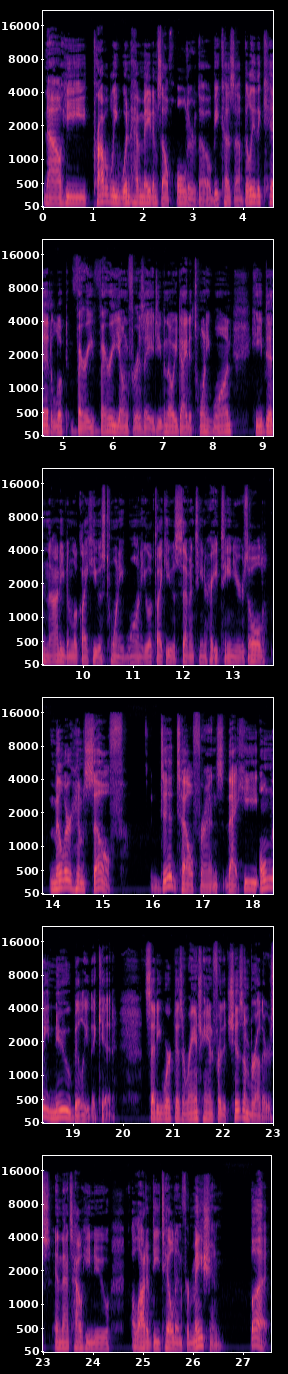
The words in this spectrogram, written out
Now, he probably wouldn't have made himself older though, because uh, Billy the Kid looked very, very young for his age. Even though he died at 21, he did not even look like he was 21. He looked like he was 17 or 18 years old. Miller himself did tell friends that he only knew Billy the Kid. Said he worked as a ranch hand for the Chisum brothers, and that's how he knew a lot of detailed information. But,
